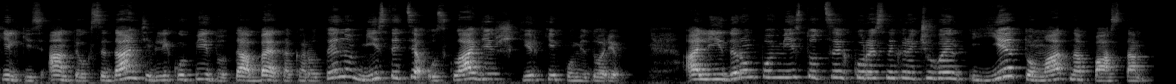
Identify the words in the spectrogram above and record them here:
кількість антиоксидантів, лікопіду та бета-каротину міститься у складі шкірки помідорів. А лідером по місту цих корисних речовин є томатна паста.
